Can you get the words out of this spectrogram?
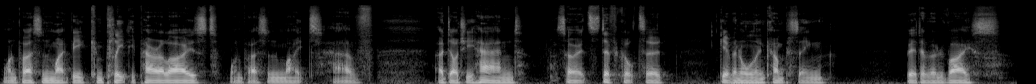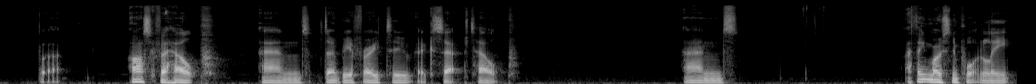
one person might be completely paralyzed, one person might have a dodgy hand. So it's difficult to give an all encompassing bit of advice. But ask for help and don't be afraid to accept help. And I think most importantly,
